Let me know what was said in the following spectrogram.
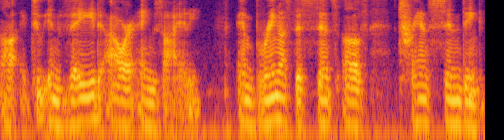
uh, to invade our anxiety and bring us this sense of transcending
